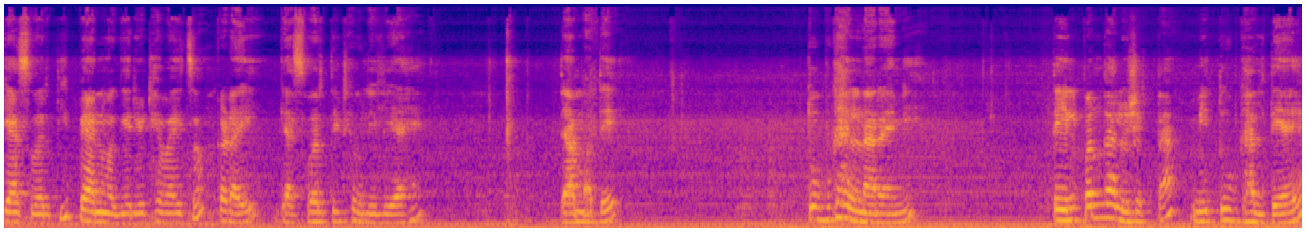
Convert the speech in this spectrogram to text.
गॅसवरती पॅन वगैरे ठेवायचं. कढाई गॅसवरती ठेवलेली आहे. त्यामध्ये तूप घालणार आहे मी. तेल पण घालू शकता. मी तूप घालते आहे.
